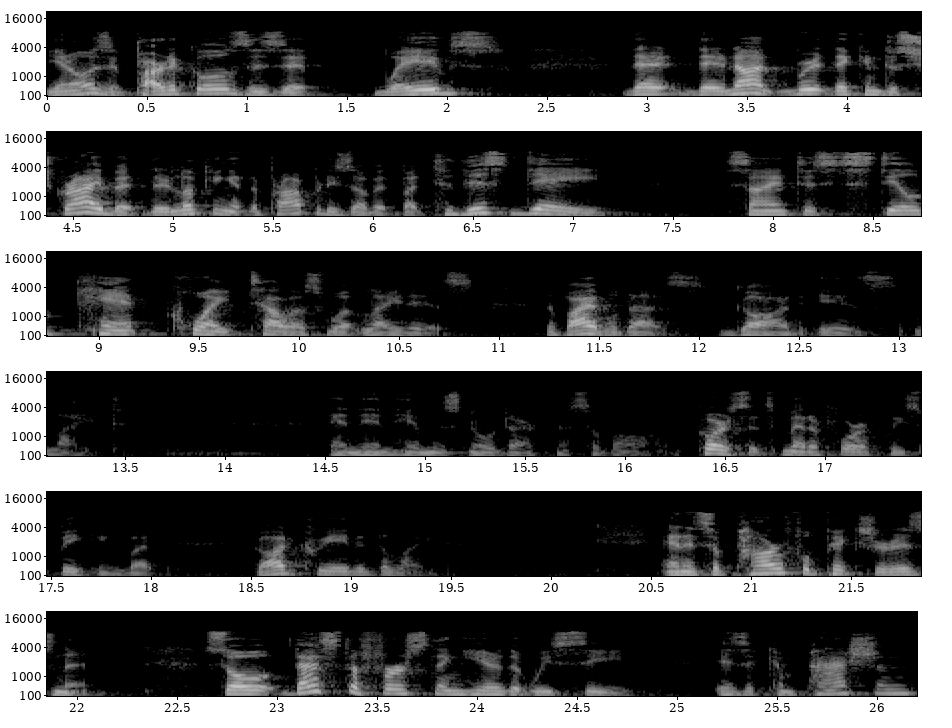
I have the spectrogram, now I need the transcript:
You know, is it particles? Is it waves? They're, they're not, they can describe it. They're looking at the properties of it. But to this day, scientists still can't quite tell us what light is. The Bible does. God is light. And in him is no darkness of all. Of course, it's metaphorically speaking, but God created the light. And it's a powerful picture, isn't it? So that's the first thing here that we see is a compassion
